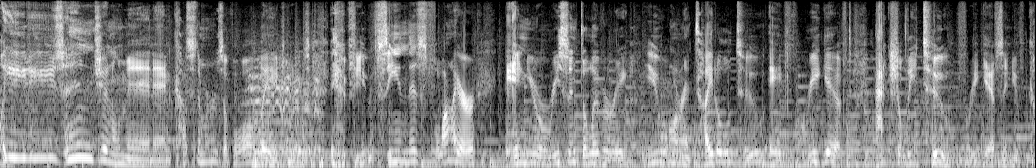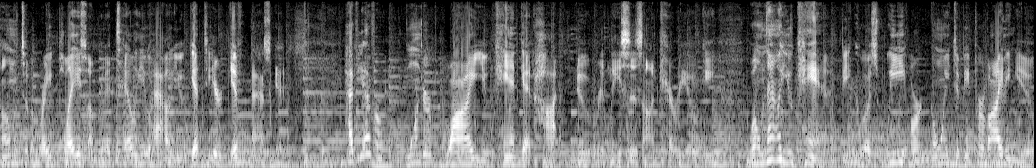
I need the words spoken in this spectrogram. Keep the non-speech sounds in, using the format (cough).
Ladies and gentlemen, and customers of all ages, if you've seen this flyer in your recent delivery, you are entitled to a free gift. Actually, two free gifts, and you've come to the right place. I'm going to tell you how you get to your gift basket. Have you ever wondered why you can't get hot new releases on karaoke? Well, now you can because we are going to be providing you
